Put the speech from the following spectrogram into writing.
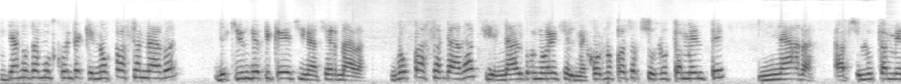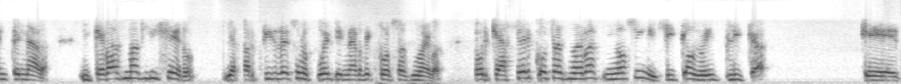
y ya nos damos cuenta que no pasa nada de que un día te quedes sin hacer nada. No pasa nada si en algo no eres el mejor, no pasa absolutamente nada, absolutamente nada. Y te vas más ligero y a partir de eso lo puedes llenar de cosas nuevas. Porque hacer cosas nuevas no significa o no implica que,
